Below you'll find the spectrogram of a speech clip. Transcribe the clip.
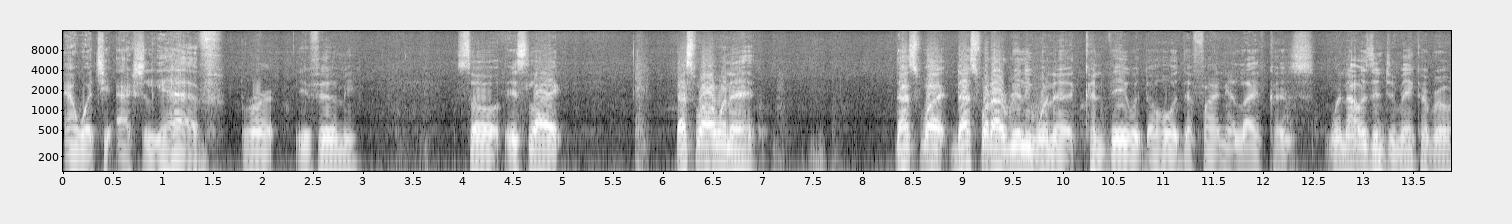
and what you actually have. right. You feel me? So it's like that's why I want to. That's what that's what I really want to convey with the whole define your life. Cause when I was in Jamaica, bro,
